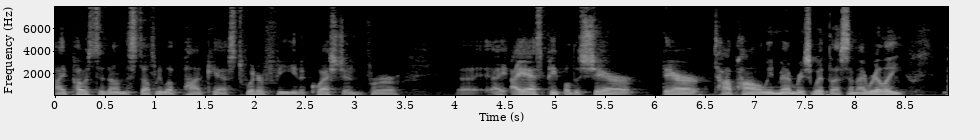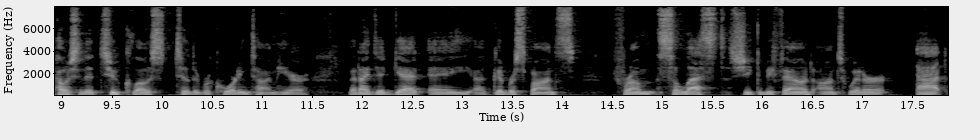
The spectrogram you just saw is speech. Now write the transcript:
I posted on the Stuff We Love podcast Twitter feed a question for. Uh, I, I, asked people to share their top Halloween memories with us, and I really posted it too close to the recording time here. But I did get a, a good response from Celeste. She can be found on Twitter at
